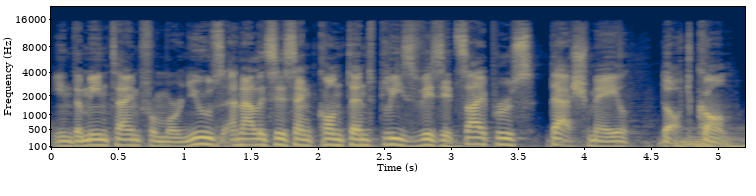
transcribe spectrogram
In the meantime, for more news, analysis, and content, please visit cyprus-mail.com.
